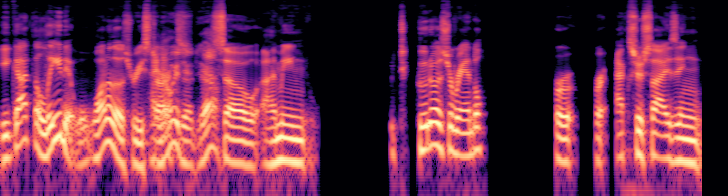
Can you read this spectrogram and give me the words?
He got the lead at one of those restarts. I know he did, yeah. So I mean, kudos to Randall for for exercising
